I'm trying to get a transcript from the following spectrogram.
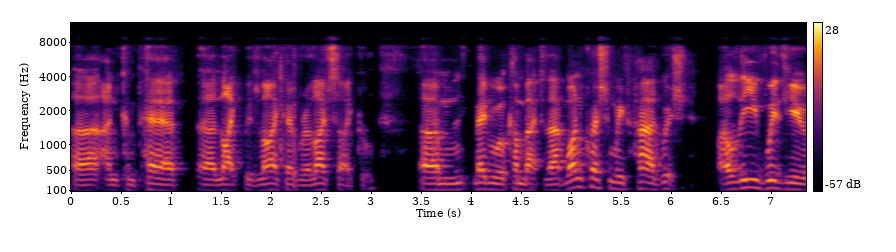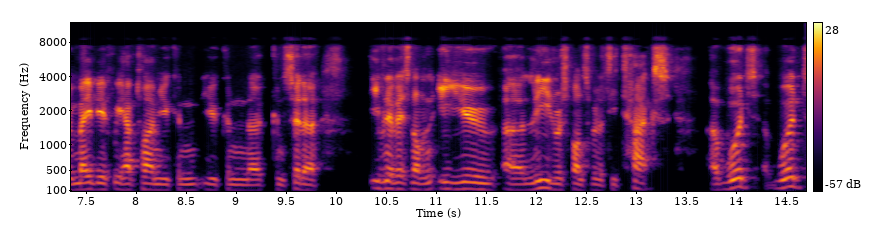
uh, and compare uh, like with like over a life cycle. Um, maybe we'll come back to that. One question we've had, which I'll leave with you, maybe if we have time, you can you can uh, consider, even if it's not an EU uh, lead responsibility, tax. Would would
